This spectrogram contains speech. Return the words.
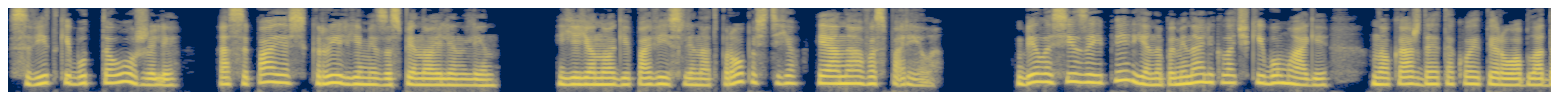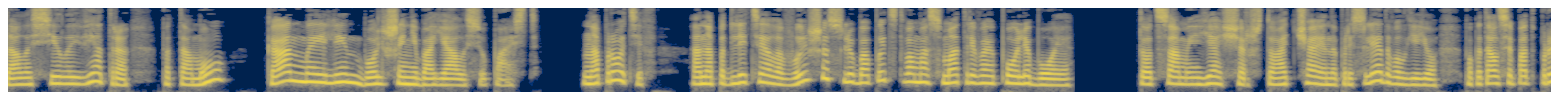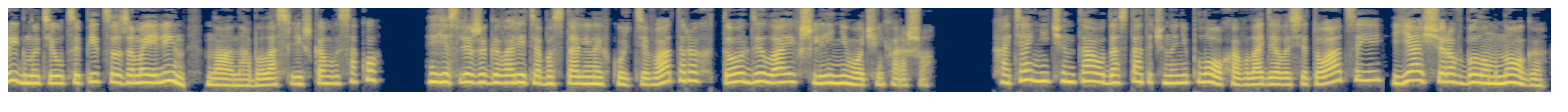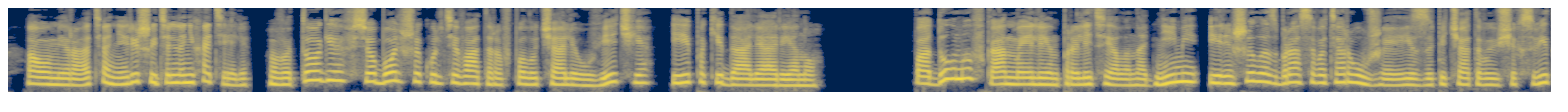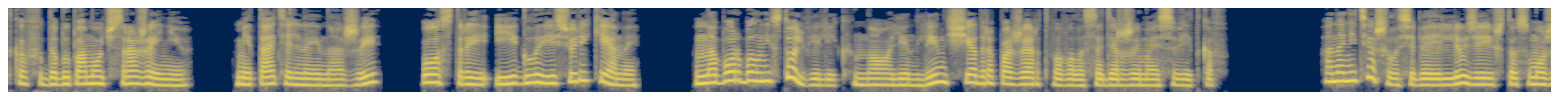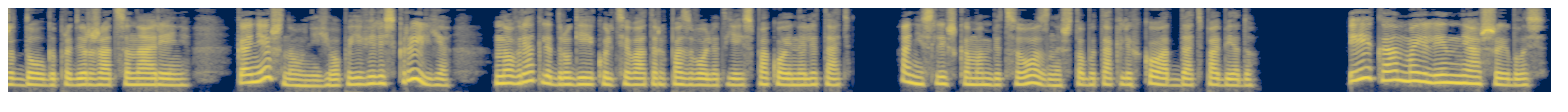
Свитки будто ожили, осыпаясь крыльями за спиной Лин-Лин. Ее ноги повисли над пропастью, и она воспарила. Бело-сизые перья напоминали клочки бумаги, но каждое такое перо обладало силой ветра, потому Кан Мэйлин больше не боялась упасть. Напротив, она подлетела выше с любопытством, осматривая поле боя. Тот самый ящер, что отчаянно преследовал ее, попытался подпрыгнуть и уцепиться за Мэйлин, но она была слишком высоко. Если же говорить об остальных культиваторах, то дела их шли не очень хорошо. Хотя Ничентау достаточно неплохо владела ситуацией, ящеров было много, а умирать они решительно не хотели. В итоге все больше культиваторов получали увечья и покидали арену. Подумав, Кан Мэйлин пролетела над ними и решила сбрасывать оружие из запечатывающих свитков, дабы помочь сражению. Метательные ножи, острые иглы и сюрикены, Набор был не столь велик, но Лин-Лин щедро пожертвовала содержимое свитков. Она не тешила себя иллюзией, что сможет долго продержаться на арене. Конечно, у нее появились крылья, но вряд ли другие культиваторы позволят ей спокойно летать. Они слишком амбициозны, чтобы так легко отдать победу. И Кан Мэйлин не ошиблась.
